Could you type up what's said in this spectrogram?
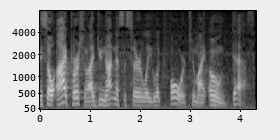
And so I personally, I do not necessarily look forward to my own death,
